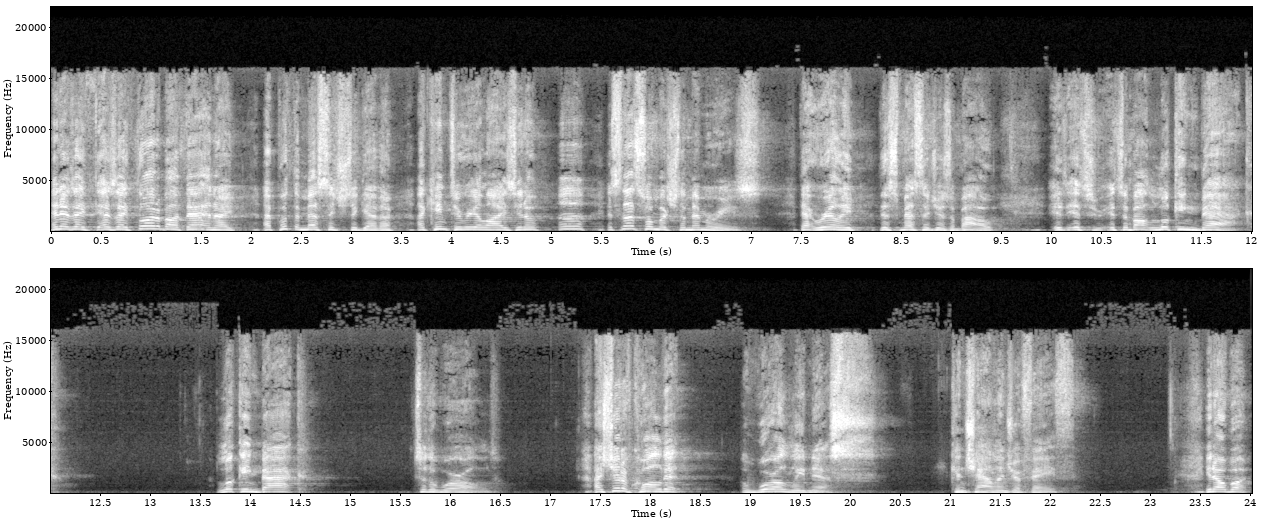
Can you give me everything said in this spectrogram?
And as I, as I thought about that and I, I put the message together, I came to realize, you know, uh, it's not so much the memories that really this message is about. It, it's, it's about looking back. Looking back to the world. I should have called it a worldliness can challenge your faith. You know, but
